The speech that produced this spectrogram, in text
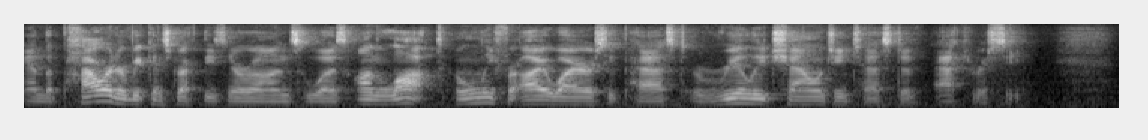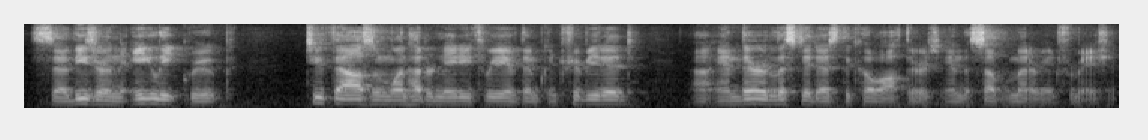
and the power to reconstruct these neurons was unlocked only for eye wires who passed a really challenging test of accuracy. So these are in the elite group. 2,183 of them contributed, uh, and they're listed as the co authors in the supplementary information.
